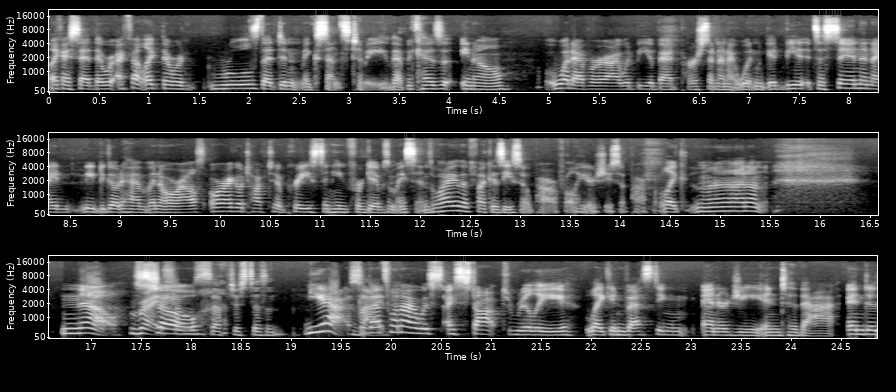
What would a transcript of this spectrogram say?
Like I said, there were I felt like there were rules that didn't make sense to me. That because, you know, whatever, I would be a bad person and I wouldn't get be it's a sin and I need to go to heaven or else or I go talk to a priest and he forgives my sins. Why the fuck is he so powerful? He or she's so powerful. Like I don't no. Right. So some stuff just doesn't. yeah, so that's when I was I stopped really like investing energy into that. And to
